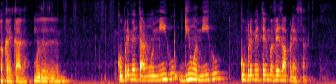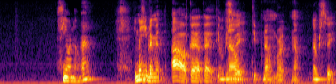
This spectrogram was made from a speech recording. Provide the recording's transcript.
Ok, caga, muda de. Cumprimentar um amigo de um amigo, cumprimentei uma vez à pressa. Sim ou não? Hã? Imagina, Cumprimento- Ah, ok, ok. Tipo, Não não. percebi. Tipo, não, bro. Não. Não percebi.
